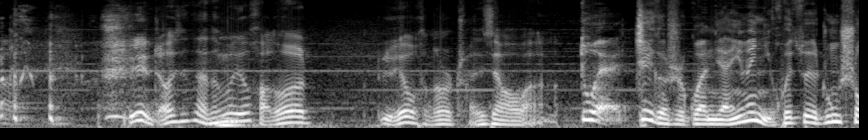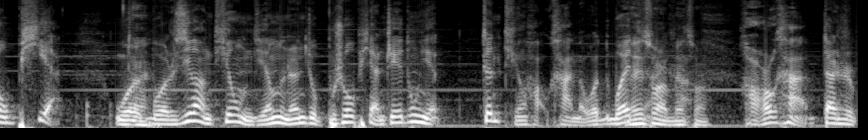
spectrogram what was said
因为你知道现在他们有好多，也有可能是传销吧？对，这个是关键，因为你会最终受骗。我我是希望听我们节目的人就不受骗，这些东西真挺好看的，我我也没错没，错，好好看，但是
